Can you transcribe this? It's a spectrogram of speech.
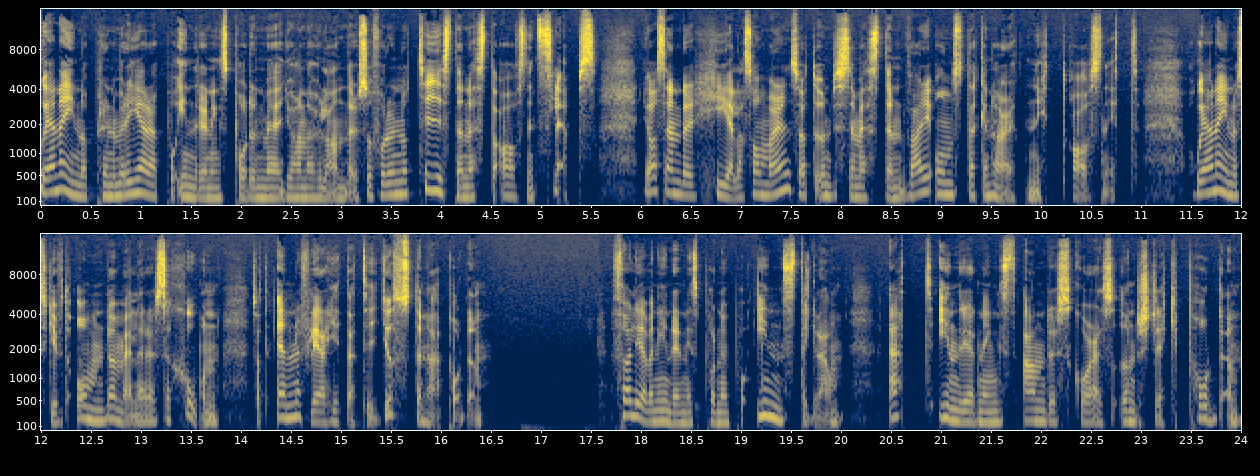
Gå gärna in och prenumerera på Inredningspodden med Johanna Hulander så får du notis när nästa avsnitt släpps. Jag sänder hela sommaren så att du under semestern varje onsdag kan höra ett nytt avsnitt. Och gå gärna in och skriv ett omdöme eller en recension så att ännu fler hittar till just den här podden. Följ även Inredningspodden på Instagram inrednings underscore, alltså understreck podden.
